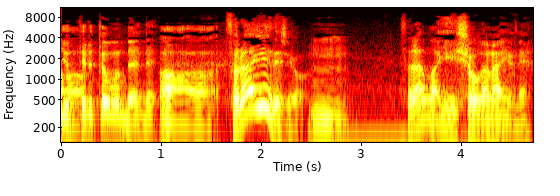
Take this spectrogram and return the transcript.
言ってると思うんだよね。ああ。それは言うでしょ。うんそれはまあしょうがないよね。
